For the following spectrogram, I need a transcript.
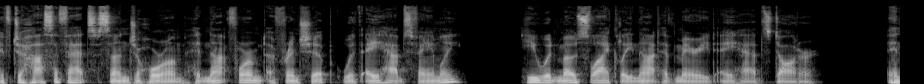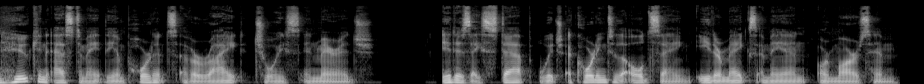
If Jehoshaphat's son Jehoram had not formed a friendship with Ahab's family, he would most likely not have married Ahab's daughter. And who can estimate the importance of a right choice in marriage? It is a step which, according to the old saying, either makes a man or mars him.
